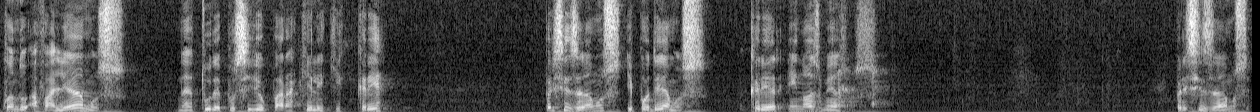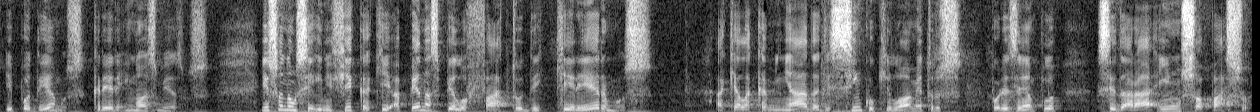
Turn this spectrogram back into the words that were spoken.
Quando avaliamos, né, tudo é possível para aquele que crê, precisamos e podemos crer em nós mesmos. Precisamos e podemos crer em nós mesmos. Isso não significa que apenas pelo fato de querermos, aquela caminhada de 5 quilômetros, por exemplo, se dará em um só passo.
